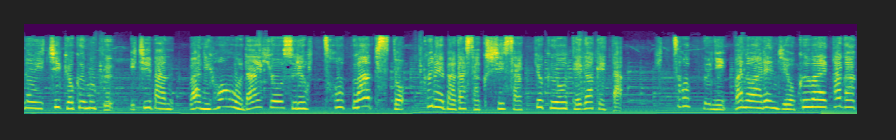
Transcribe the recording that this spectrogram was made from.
の1曲目、1番は日本を代表するヒッツホップアーティスト、クレバが作詞作曲を手掛けたヒッツホップに和のアレンジを加えた楽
